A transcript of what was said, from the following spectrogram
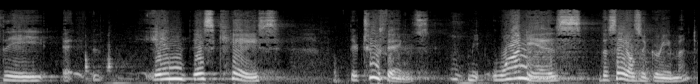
The, uh, in this case, there are two things. One is the sales agreement,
